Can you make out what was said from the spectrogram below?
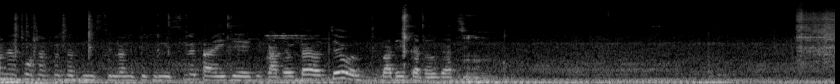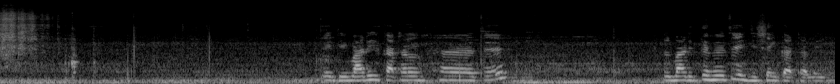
অনেক প্রসাদ প্রসাদ নিয়ে এসেছিল অনেক কিছু নিয়ে এসেছিল তাই যে এই যে কাঁঠালটা হচ্ছে ওর বাড়ির কাঁঠাল গাছ। এই যে বাড়ির কাঁঠাল হচ্ছে ওর বাড়িতে হয়েছে এই যে সেই কাঁঠাল এই যে।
